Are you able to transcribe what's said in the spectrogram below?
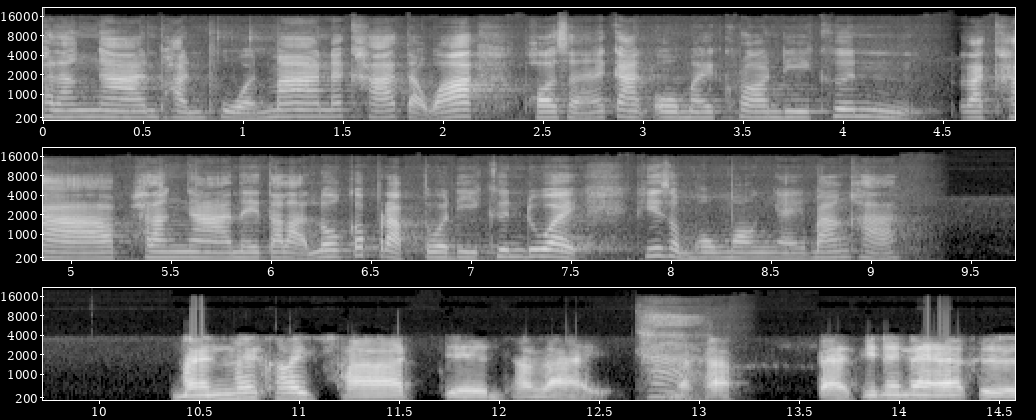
พลังงานผันผวนมากนะคะ แต่ว่าพอสถานการณ์โอไมครอนดีขึ้น ราคาพลังงานในตลาดโลกก็ปรับตัวดีขึ้นด้วย พี่สมพงษ์มองไงบ้างคะ มันไม่ค่อยชัดเจนเท่าไหร่ค่ะนะครับ แต่ที่แน่ๆก็คือ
